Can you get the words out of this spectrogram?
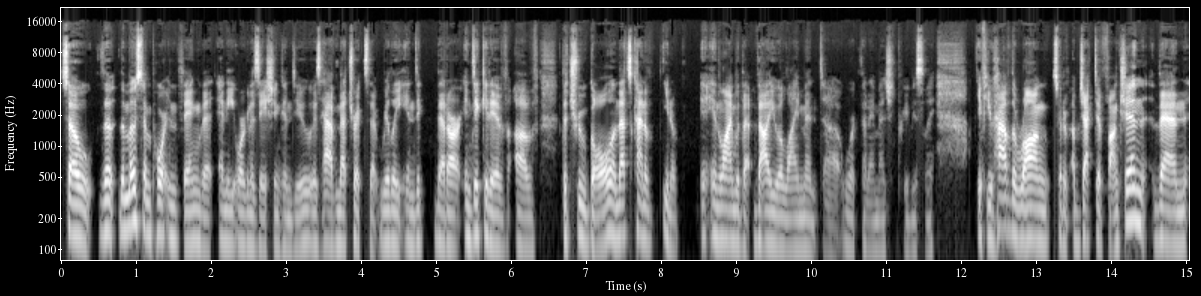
so the the most important thing that any organization can do is have metrics that really indi- that are indicative of the true goal and that's kind of you know in line with that value alignment uh, work that I mentioned previously. If you have the wrong sort of objective function, then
